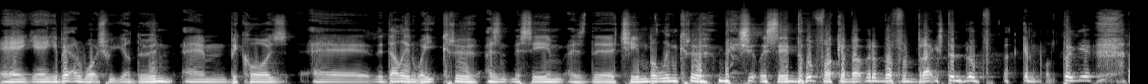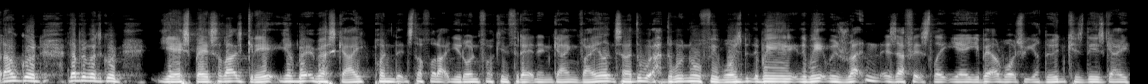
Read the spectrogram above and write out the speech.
uh, "Yeah, you better watch what you're doing um, because uh, the Dillian Whyte crew isn't the same as the Chamberlain crew." basically saying, "Don't fuck about with them. They're from Brixton. They'll fucking murder you." And I'm going, and everyone's going, "Yeah, Spencer, that's great. You're meant to be a Sky pundit and stuff like that. And you're on fucking threatening gang violence." And I don't, I don't know if he was, but the way the way it was written is if it's like, "Yeah, you better watch what you're doing because these guy,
